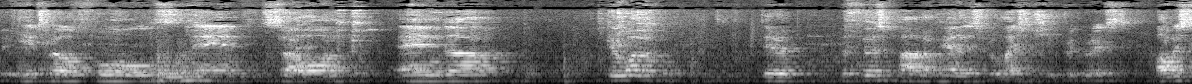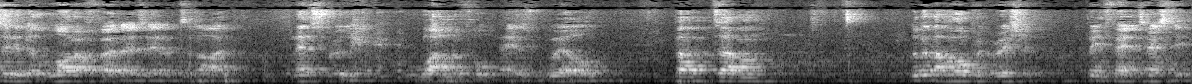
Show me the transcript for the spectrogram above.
Year 12 formals, and so on. And uh, they're wonderful. They're the first part of how this relationship progressed. Obviously, there been a lot of photos out of tonight, and that's really wonderful as well. But um, look at the whole progression. It's been fantastic.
